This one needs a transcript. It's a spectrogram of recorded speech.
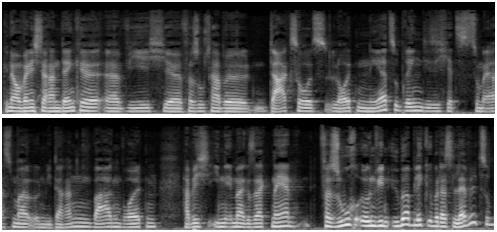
Genau, wenn ich daran denke, äh, wie ich äh, versucht habe, Dark Souls Leuten näher zu bringen, die sich jetzt zum ersten Mal irgendwie daran wagen wollten, habe ich ihnen immer gesagt, naja, versuch irgendwie einen Überblick über das Level zu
